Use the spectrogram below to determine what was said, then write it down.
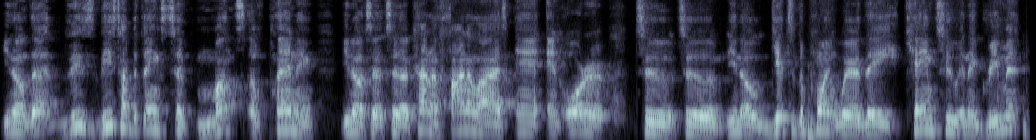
You know that these these type of things took months of planning. You know, to to kind of finalize in, in order to to you know get to the point where they came to an agreement.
